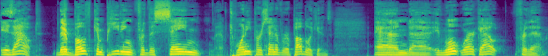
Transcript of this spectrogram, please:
is out. They're both competing for the same 20% of Republicans. And uh, it won't work out for them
